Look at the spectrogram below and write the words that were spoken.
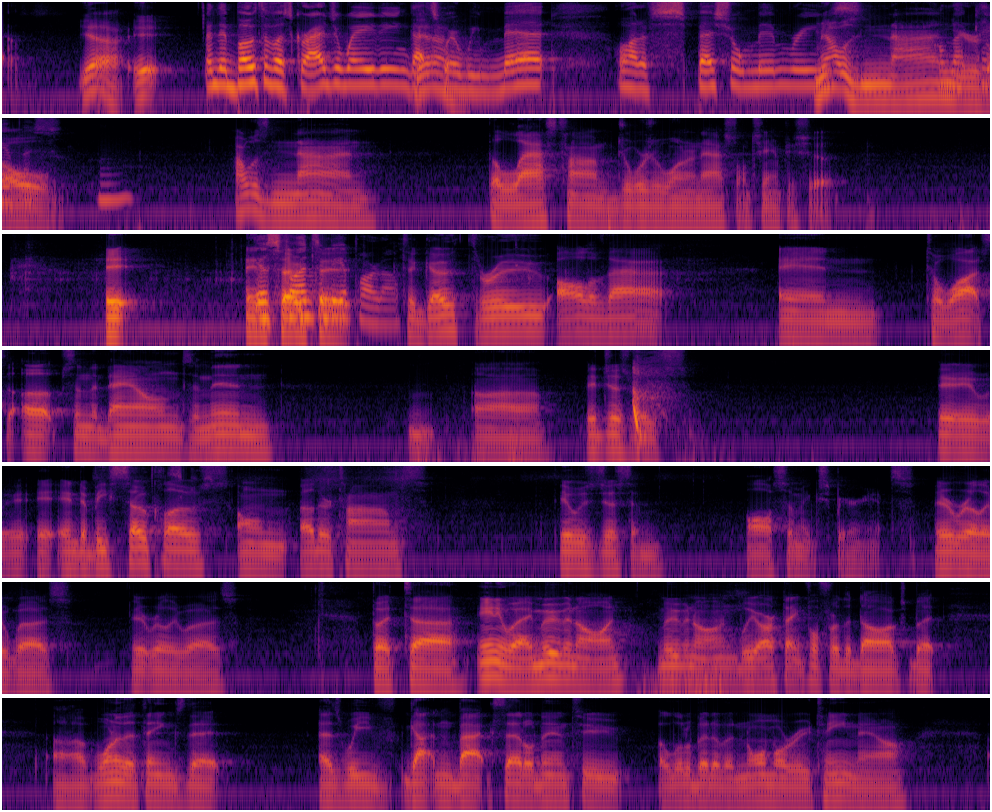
yeah. It. And then both of us graduating. That's Yeah. where we met. A lot of special memories. I mean, I was nine that years campus. old. I was nine the last time Georgia won a national championship. It. And was fun to be a part of. To go through all of that, and to watch the ups and the downs, and then uh, it just was. It, it, and to be so close on other times, it was just an awesome experience. It really was. It really was. But uh, anyway, moving on. Moving on. We are thankful for the dogs, but uh, one of the things that, as we've gotten back settled into a little bit of a normal routine now,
